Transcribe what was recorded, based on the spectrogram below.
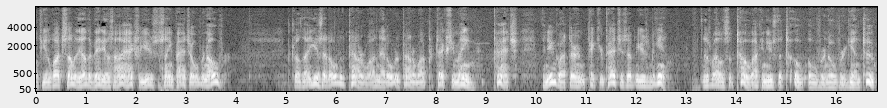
if you watch some of the other videos, I actually use the same patch over and over because I use that over the powder wad, and that over the powder wad protects your main patch. And you can go out there and pick your patches up and use them again, as well as the toe. I can use the toe over and over again too.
